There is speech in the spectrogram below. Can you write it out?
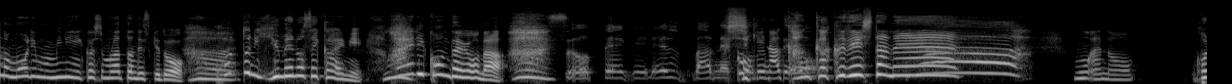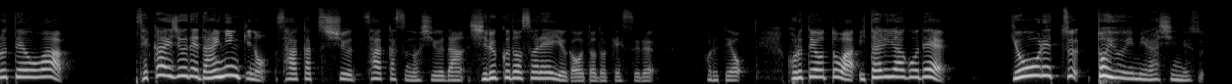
あの森も見に行かせてもらったんですけど、はい、本当に夢の世界に入り込んだような、うん、素敵でしたね不思議な感覚でしたね。もうあのコルテオは世界中で大人気のサーカス集サーカスの集団シルク・ド・ソレイユがお届けするコルテオ。コルテオとはイタリア語で行列という意味らしいんです。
